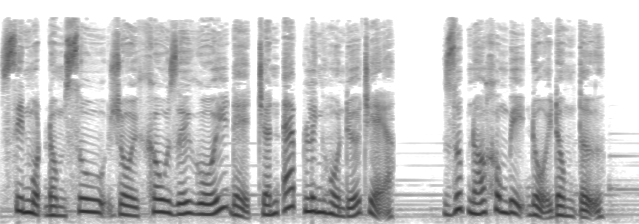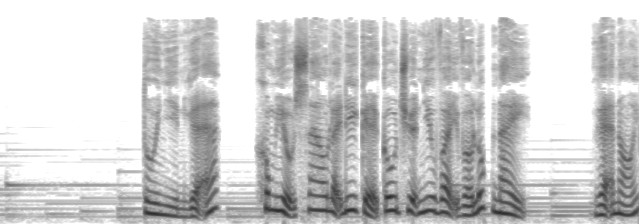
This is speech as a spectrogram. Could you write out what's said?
xin một đồng xu rồi khâu dưới gối để trấn áp linh hồn đứa trẻ, giúp nó không bị đổi đồng tử. Tôi nhìn gã, không hiểu sao lại đi kể câu chuyện như vậy vào lúc này. Gã nói,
